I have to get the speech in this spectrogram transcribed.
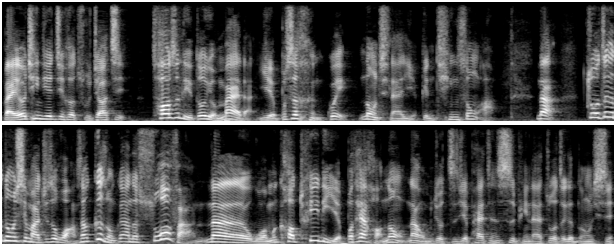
柏油清洁剂和除胶剂。超市里都有卖的，也不是很贵，弄起来也更轻松啊。那做这个东西嘛，就是网上各种各样的说法，那我们靠推理也不太好弄，那我们就直接拍成视频来做这个东西，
